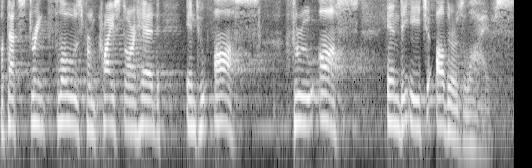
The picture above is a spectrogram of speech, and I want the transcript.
but that strength flows from Christ our head into us, through us, into each other's lives.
